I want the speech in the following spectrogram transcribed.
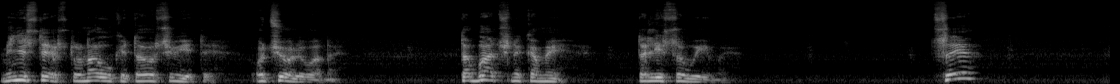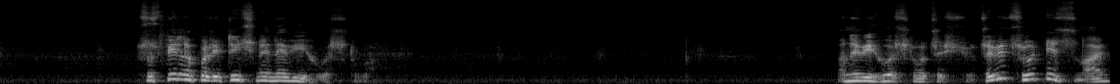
Міністерство науки та освіти, очолюване табачниками та лісовими. Це суспільно-політичне невігластво. А невігластво це що? Це відсутність знань,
